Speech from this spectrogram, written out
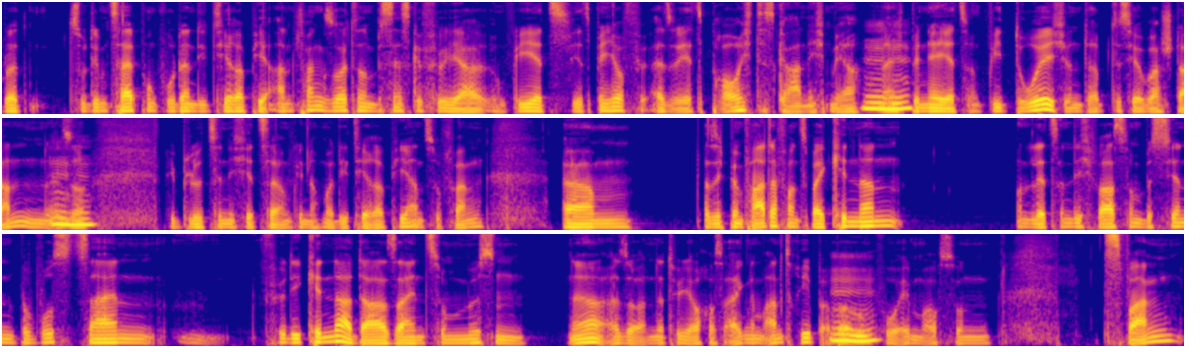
oder zu dem Zeitpunkt, wo dann die Therapie anfangen sollte, so ein bisschen das Gefühl, ja, irgendwie jetzt, jetzt bin ich auf, also jetzt brauche ich das gar nicht mehr. Mhm. Ich bin ja jetzt irgendwie durch und habe das ja überstanden. Also mhm. wie blödsinnig jetzt da irgendwie nochmal die Therapie anzufangen. Ähm, also ich bin Vater von zwei Kindern und letztendlich war es so ein bisschen Bewusstsein, für die Kinder da sein zu müssen. Ne? Also natürlich auch aus eigenem Antrieb, aber mhm. irgendwo eben auch so ein Zwang,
